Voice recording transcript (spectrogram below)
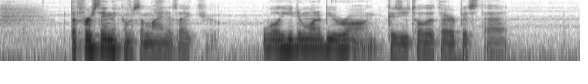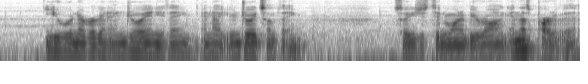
the first thing that comes to mind is like, well, you didn't want to be wrong because you told the therapist that you were never going to enjoy anything and now you enjoyed something. So you just didn't want to be wrong, and that's part of it.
